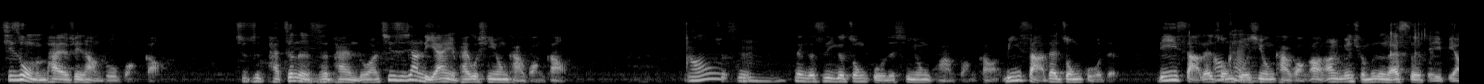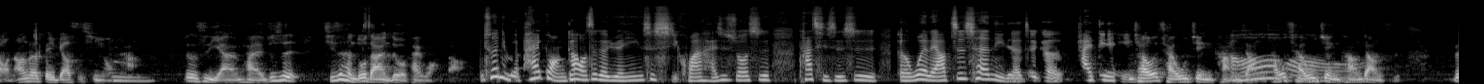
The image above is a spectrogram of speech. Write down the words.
其实我们拍了非常多广告，就是拍真的是拍很多啊。其实像李安也拍过信用卡广告。哦，就是那个是一个中国的信用卡广告，嗯，Visa 在中国的，Visa 在中国信用卡广告.然后里面全部都在射飞镖，然后那个飞镖是信用卡，嗯，这个是李安拍的，就是其实很多导演都有拍广告。所以你们拍广告这个原因是喜欢，还是说是他其实是呃为了要支撑你的这个拍电影你才会财务健康这样，哦，才会财务健康这样子。比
